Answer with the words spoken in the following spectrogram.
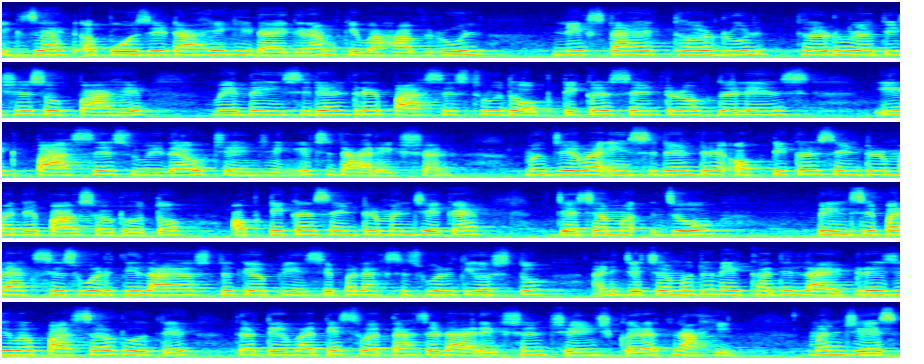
एक्झॅक्ट अपोजिट आहे ही डायग्राम किंवा हा रूल नेक्स्ट आहे थर्ड रूल थर्ड रूल अतिशय सोपा आहे. When the incident ray passes through the optical centre of the lens it passes without changing its direction मग जेव्हा इन्सिडेंट रे ऑप्टिकल सेंटरमध्ये पासआउट होतो ऑप्टिकल सेंटर म्हणजे काय? ज्याच्याम जो प्रिन्सिपल ॲक्सिसवरती लाय असतो किंवा प्रिन्सिपल ॲक्सिसवरती असतो आणि ज्याच्यामधून एखादी लाइट रे जेव्हा पासआउट होते तर तेव्हा ती स्वतःचं डायरेक्शन चेंज करत नाही. म्हणजेच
